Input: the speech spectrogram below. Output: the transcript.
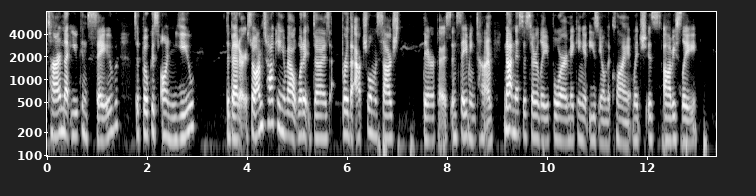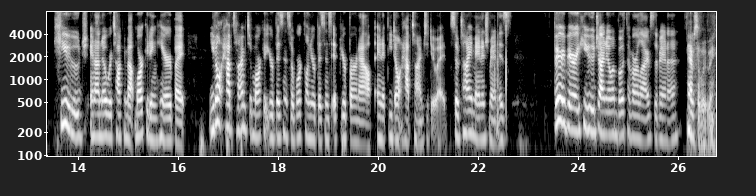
time that you can save to focus on you, the better. So I'm talking about what it does for the actual massage therapist and saving time, not necessarily for making it easy on the client, which is obviously huge. And I know we're talking about marketing here, but you don't have time to market your business or work on your business if you're burnout and if you don't have time to do it. So time management is very, very huge. I know in both of our lives, Savannah. Absolutely.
